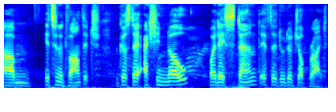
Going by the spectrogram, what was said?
um, it's an advantage because they actually know where they stand if they do their job right.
